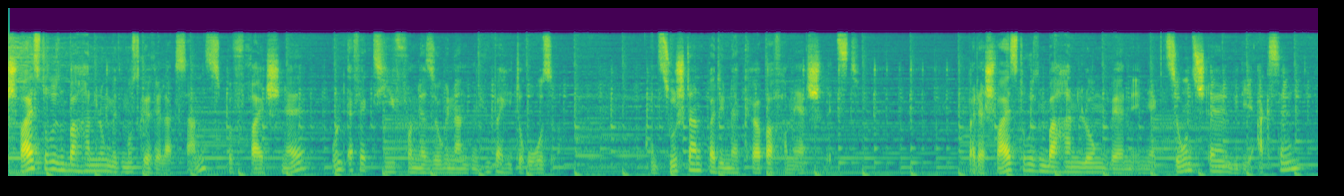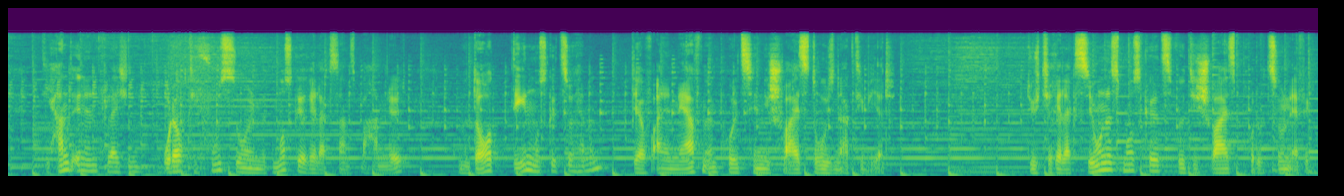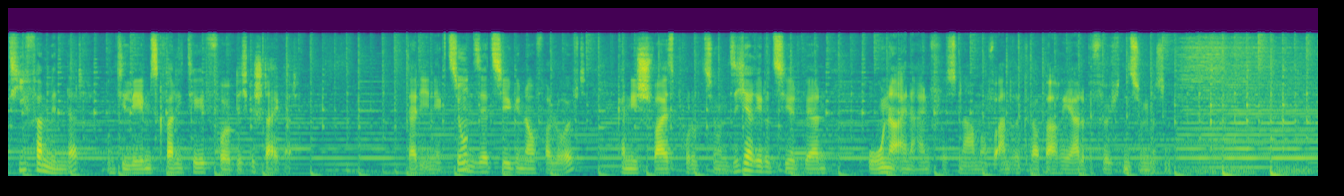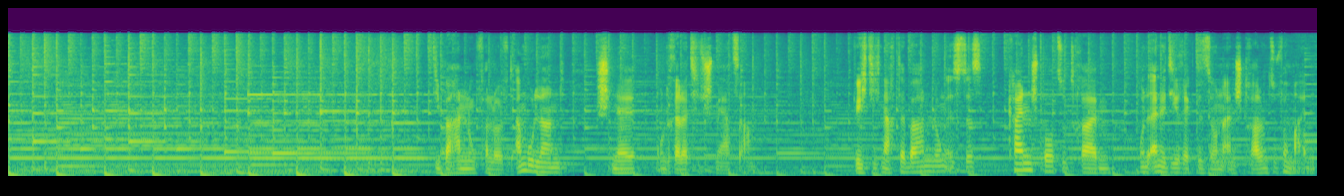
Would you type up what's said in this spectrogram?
Schweißdrüsenbehandlung mit Muskelrelaxanz befreit schnell und effektiv von der sogenannten Hyperhidrose, ein Zustand, bei dem der Körper vermehrt schwitzt. Bei der Schweißdrüsenbehandlung werden Injektionsstellen wie die Achseln, die Handinnenflächen oder auch die Fußsohlen mit Muskelrelaxanz behandelt, um dort den Muskel zu hemmen, der auf einen Nervenimpuls hin die Schweißdrüsen aktiviert. Durch die Relaxion des Muskels wird die Schweißproduktion effektiv vermindert und die Lebensqualität folglich gesteigert. Da die Injektion sehr zielgenau verläuft, kann die Schweißproduktion sicher reduziert werden, ohne eine Einflussnahme auf andere Körperareale befürchten zu müssen. Die Behandlung verläuft ambulant, schnell und relativ schmerzarm. Wichtig nach der Behandlung ist es, keinen Sport zu treiben und eine direkte Sonneneinstrahlung zu vermeiden.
